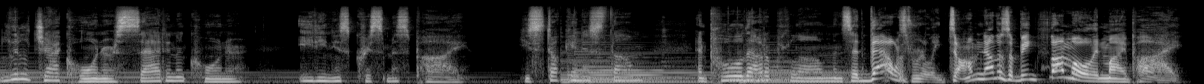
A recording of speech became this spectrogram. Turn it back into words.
Little Jack Horner sat in a corner eating his Christmas pie. He stuck in his thumb and pulled out a plum and said, That was really dumb. Now there's a big thumb hole in my pie.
